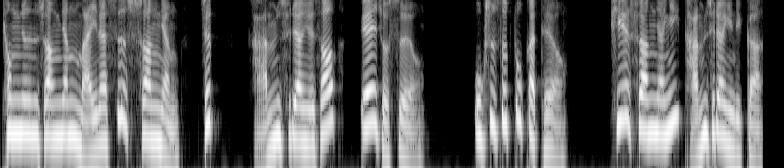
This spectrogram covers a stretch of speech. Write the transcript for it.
평년 수확량 마이너스 수확량, 즉 감수량에서 빼줬어요. 옥수수도 똑같아요. 피해 수확량이 감수량이니까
